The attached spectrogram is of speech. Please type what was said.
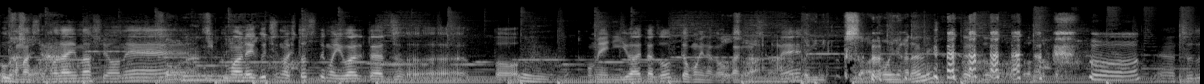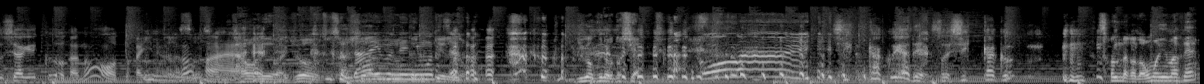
うん。拝ましてもらいますよね。そうなん。ですよね。憎まれ口の一つでも言われたらずーっと、うん。おめえに言われたぞって思いながら拝みますよあのね。時にクソと思いながらね。吊るし上げ黒だのとか言いながらの。はい。顔では上手。さだいぶ根に持っちゃう。地獄に落としや 怖い。失格やで、それ失格。そんなこと思いません？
